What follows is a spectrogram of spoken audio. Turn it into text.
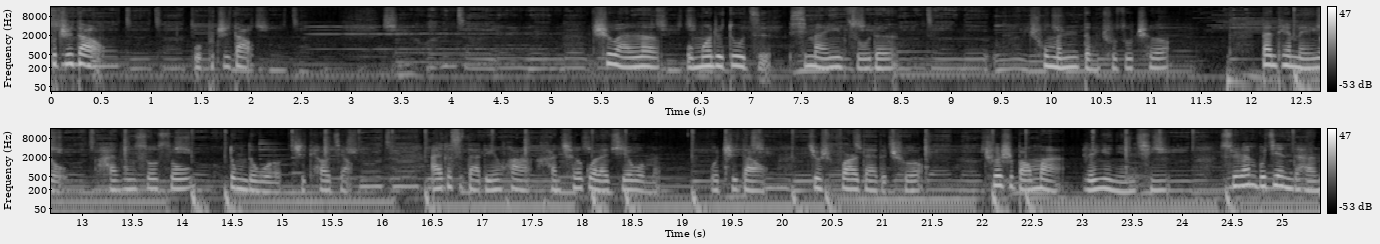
不知道，我不知道。”吃完了，我摸着肚子，心满意足的出门等出租车。半天没有，寒风嗖嗖，冻得我直跳脚。X 打电话喊车过来接我们，我知道，就是富二代的车，车是宝马，人也年轻。虽然不健谈，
